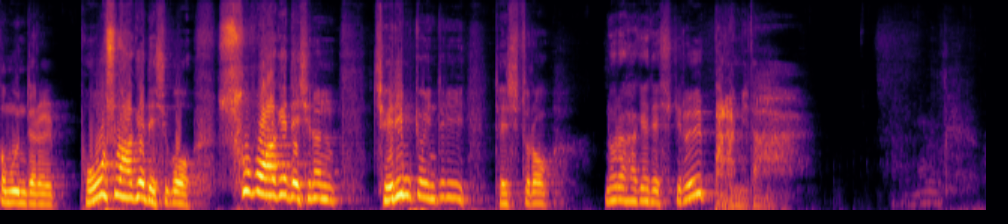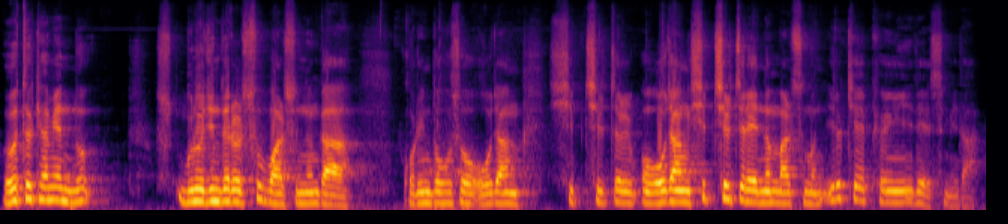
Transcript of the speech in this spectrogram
허문 데를 보수하게 되시고 수보하게 되시는 재림교인들이 되시도록 노력하게 되시기를 바랍니다. 어떻게 하면 무너진 데를 수보할 수 있는가? 고린도후서 5장 17절 5장 17절에 있는 말씀은 이렇게 표현이 되어 있습니다.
